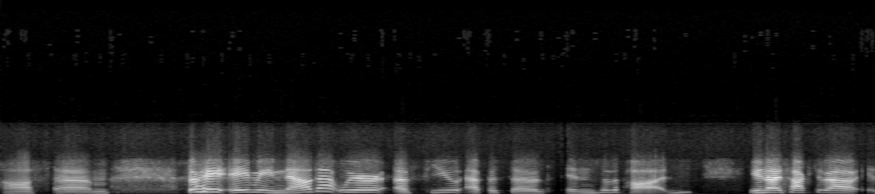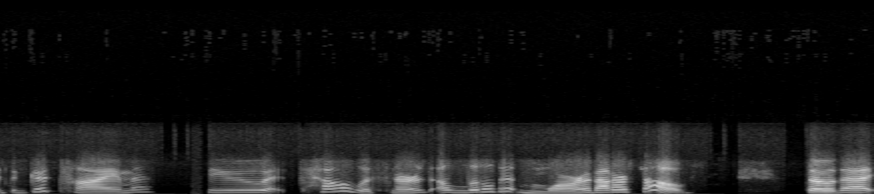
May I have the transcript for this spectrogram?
Awesome. So, hey, Amy, now that we're a few episodes into the pod, you and I talked about it's a good time to tell listeners a little bit more about ourselves so that,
